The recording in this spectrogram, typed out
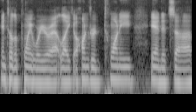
until the point where you're at like 120 and it's uh,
